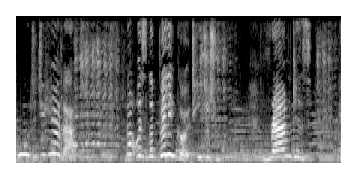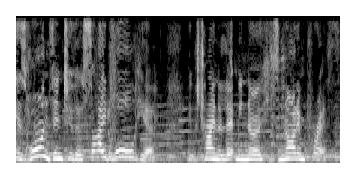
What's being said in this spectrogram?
Oh, did you hear that? That was the billy goat. He just rammed his his horns into the side wall here. He was trying to let me know he's not impressed.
